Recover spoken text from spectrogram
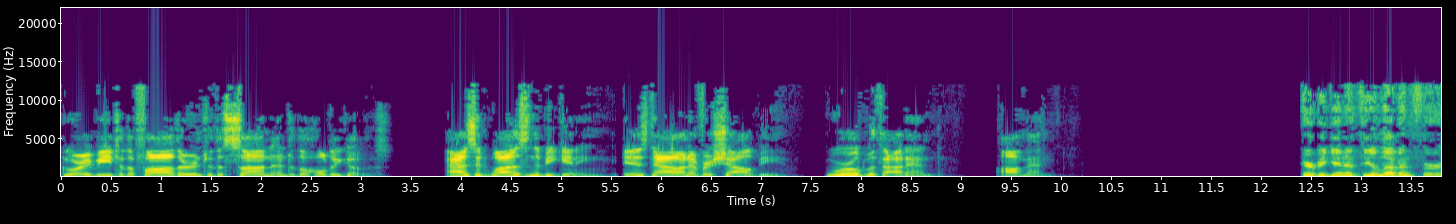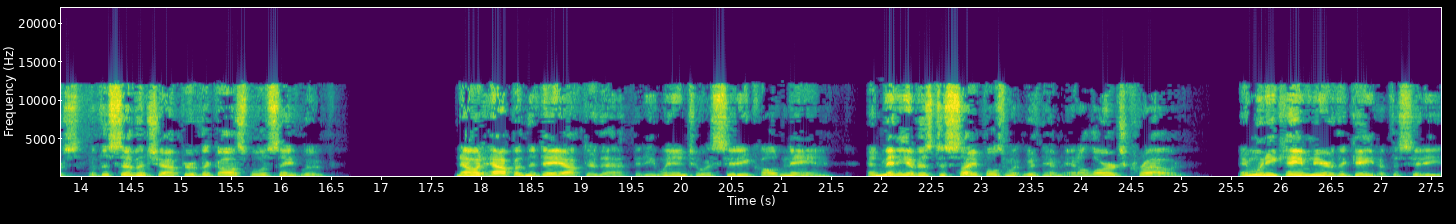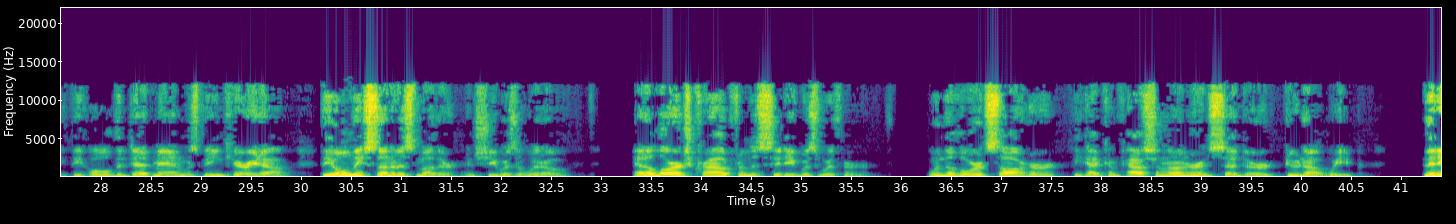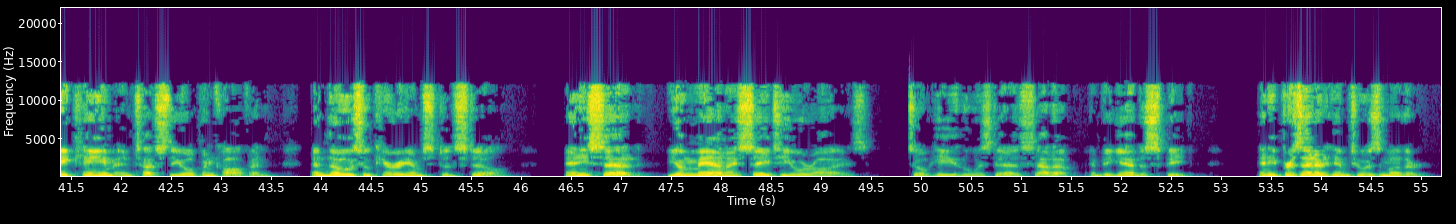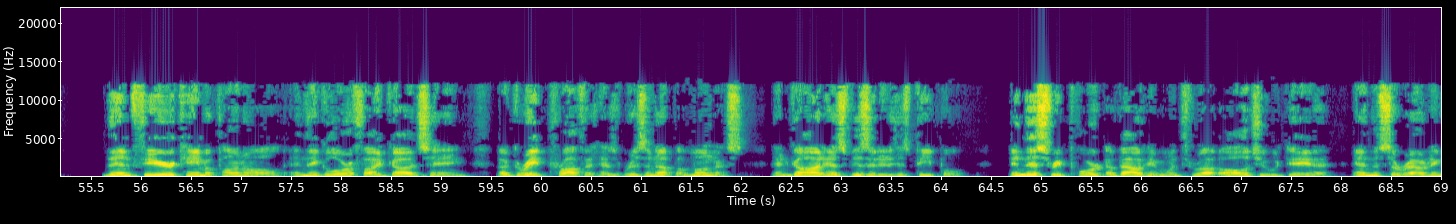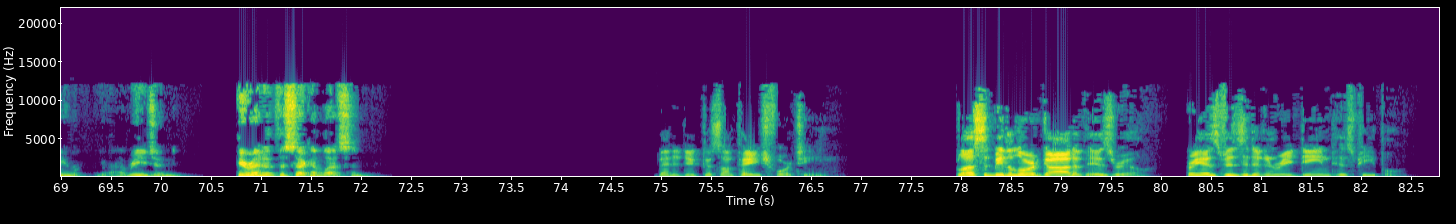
Glory be to the Father, and to the Son, and to the Holy Ghost, as it was in the beginning, is now, and ever shall be, world without end. Amen. Here beginneth the eleventh verse of the seventh chapter of the Gospel of St. Luke. Now it happened the day after that, that he went into a city called Nain, and many of his disciples went with him, and a large crowd. And when he came near the gate of the city, behold, the dead man was being carried out, the only son of his mother, and she was a widow. and a large crowd from the city was with her. When the Lord saw her, he had compassion on her and said to her, Do not weep. Then he came and touched the open coffin, and those who carry him stood still. And he said, Young man, I say to you, arise. So he who was dead sat up and began to speak. And he presented him to his mother. Then fear came upon all, and they glorified God, saying, A great prophet has risen up among us, and God has visited his people. And this report about him went throughout all Judea and the surrounding uh, region. Here endeth the second lesson. Benedictus on page 14. Blessed be the Lord God of Israel, for he has visited and redeemed his people,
